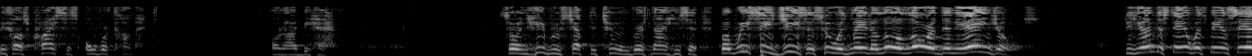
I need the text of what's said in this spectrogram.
Because Christ has overcome it on our behalf. So in Hebrews chapter 2 and verse 9, he said, But we see Jesus who was made a little lower than the angels. Do you understand what's being said?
